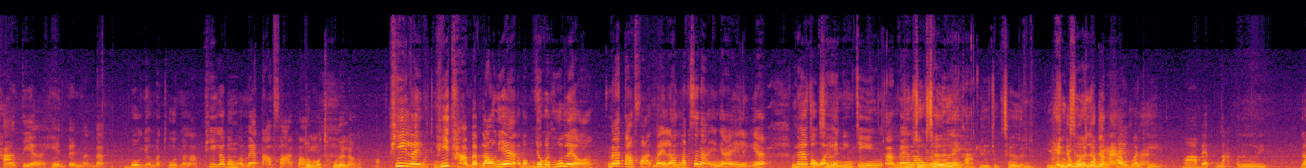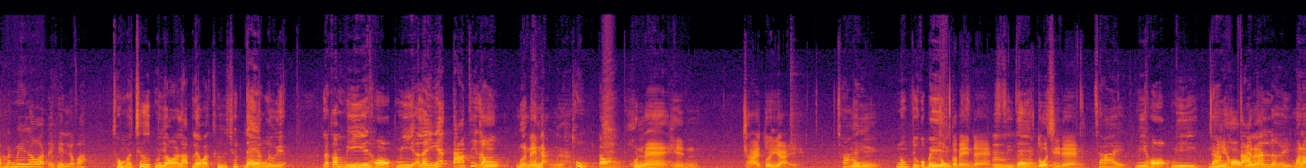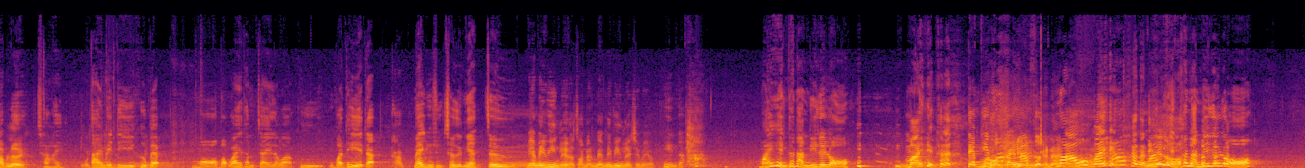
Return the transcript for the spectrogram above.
ข้างเตียงอะเห็นเป็นเหมือนแบบพวกยมทูตมารับ พี่ก็บอกว่าแม่ตาฝาดเปล่ายมมาทูตเลยเหรอครับ พี่เลยยมทูตพี่ถามแบบเราเนี่ยบอกยมทูตเลยเหรอแม่ตาฝาดไหมแล้วลักษณะยังไงอะไรเงี้ยคือแม่บอกว่าฉุกเฉิเห็นนจริงๆอะอแม่ยู่เล่าฉุกเฉินเลเลยยค่ะอยู่ฉุกเฉินอยู่เห็นฉุกเฉินยมทูตแล้วยังไงคนครับไข้อุบัติคุณแม่ เหตุมาแบบหนักเลย แล้วมันไม่รอดแต่เห็นแล้วว่าชมมาชืดมายอมรับแล้วว่าคือชุดแดงเลยอะแล้วก็มีหอกมีอะไรเงี้ยตามที่เราคือเหมือนในหนังเลยครับถูกต้อง คุณแม่เห็นชายตัวใหญ่ใช่นุ่งนุ่งจูกระเบนจงกระเบนแดงอืมสีแดงตัวสีแดง ใช่ มีหอกมีดาบมีหอกตามีมอะไรนั้นเลย มารับเลย ใช่ โอ้โหตายไม่ดีคือแบบหมอบอกว่าให้ทำใจแล้วว่าคืออุบัติเหตุอะครับ แม่อยู่ฉุกเฉินไงเจอแม่ไม่วิ่งเลยเหรอตอนนั้นแม่ไม่วิ่งเลยใช่ไหมครับ เห็นก็อะไม้เห็นขนาดนี้เลยเหรอ ไม่เห็นขนาดเต็มที่ตกใจมากสุดเห็นขนาดนั้น เมาไม่เห็นขนาดนี้ไม้เลยเหรเห็นอขนาดนี้เลยเหรอ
